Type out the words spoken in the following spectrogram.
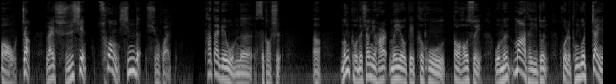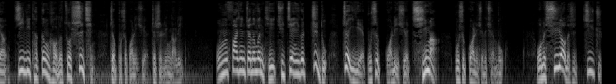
保障，来实现创新的循环。它带给我们的思考是：啊，门口的小女孩没有给客户倒好水，我们骂她一顿。或者通过赞扬激励他更好的做事情，这不是管理学，这是领导力。我们发现这样的问题，去建一个制度，这也不是管理学，起码不是管理学的全部。我们需要的是机制，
